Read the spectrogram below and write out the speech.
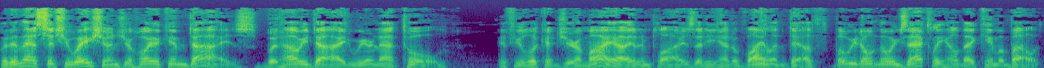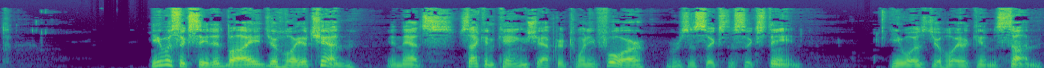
But in that situation, Jehoiakim dies, but how he died we are not told. If you look at Jeremiah, it implies that he had a violent death, but we don't know exactly how that came about. He was succeeded by Jehoiachin, and that's 2 Kings chapter 24, verses 6 to 16. He was Jehoiakim's son.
